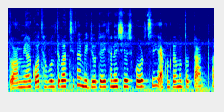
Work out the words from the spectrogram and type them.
তো আমি আর কথা বলতে পারছি না, ভিডিওটা এখানে শেষ করছি। এখনকার মতো টাটা।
